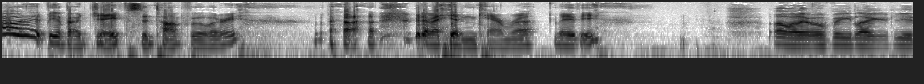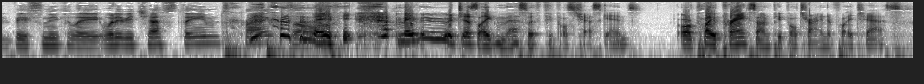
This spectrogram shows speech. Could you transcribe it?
oh, it'd be about japes and tomfoolery. We'd have a hidden camera, maybe. Oh, well, it would be like you'd be sneakily. Would it be chess themed pranks? Or... maybe, maybe we would just like mess with people's chess games or play pranks on people trying to play chess.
